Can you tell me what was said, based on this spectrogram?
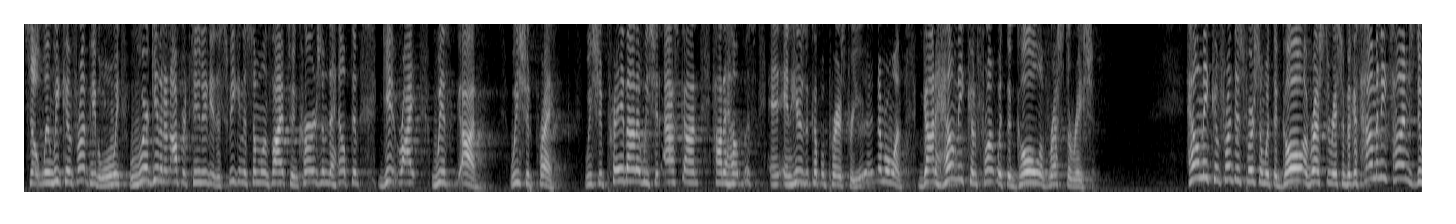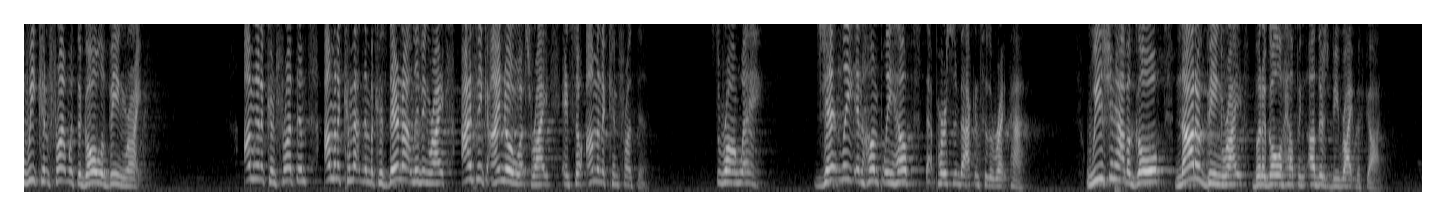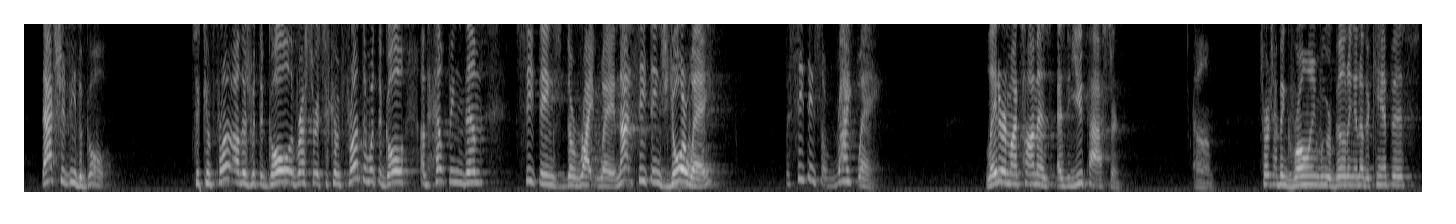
So when we confront people, when, we, when we're given an opportunity to speak into someone's life, to encourage them, to help them get right with God, we should pray. We should pray about it. We should ask God how to help us. And, and here's a couple prayers for you. Uh, number one, God, help me confront with the goal of restoration. Help me confront this person with the goal of restoration because how many times do we confront with the goal of being right? I'm going to confront them. I'm going to come at them because they're not living right. I think I know what's right, and so I'm going to confront them. It's the wrong way. Gently and humbly help that person back into the right path. We should have a goal not of being right, but a goal of helping others be right with God. That should be the goal. To confront others with the goal of restoration, to confront them with the goal of helping them see things the right way, not see things your way, but see things the right way. Later in my time as, as a youth pastor, um, Church had been growing. We were building another campus.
